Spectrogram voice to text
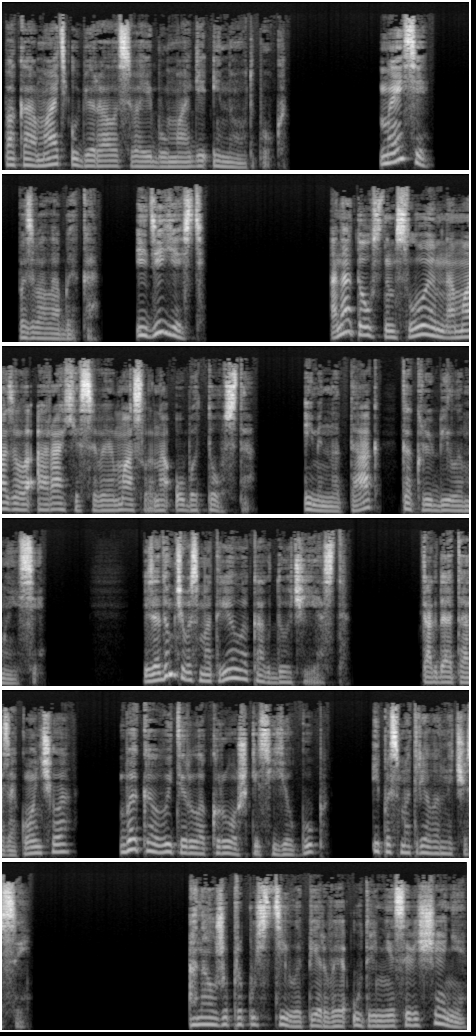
пока мать убирала свои бумаги и ноутбук. «Мэйси, — позвала Бека. «Иди есть». Она толстым слоем намазала арахисовое масло на оба тоста. Именно так, как любила Мэйси. И задумчиво смотрела, как дочь ест. Когда та закончила, Бека вытерла крошки с ее губ и посмотрела на часы. Она уже пропустила первое утреннее совещание,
